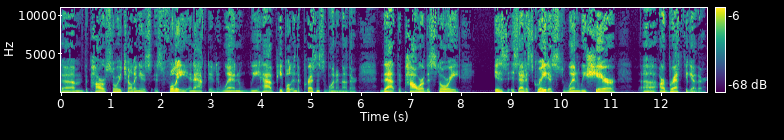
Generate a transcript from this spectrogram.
um, the power of storytelling is, is fully enacted when we have people in the presence of one another. That the power of the story is is at its greatest when we share uh, our breath together,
